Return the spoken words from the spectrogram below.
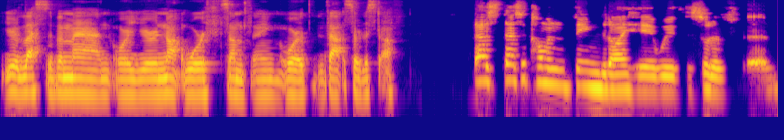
you're less of a man, or you're not worth something, or that sort of stuff. That's that's a common theme that I hear with the sort of. Um,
